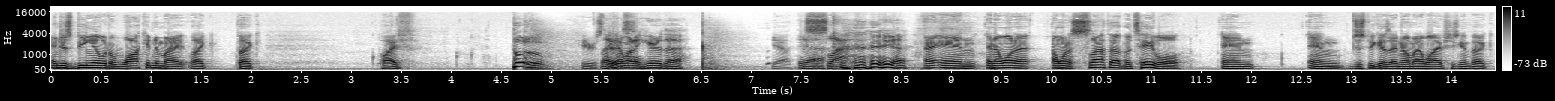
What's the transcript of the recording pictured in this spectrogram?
And just being able to walk into my like like wife. Boom. Here's like this. I want to hear the Yeah, Yeah. slap. yeah. And and I want to I want to slap that on the table and and just because I know my wife, she's gonna be like,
